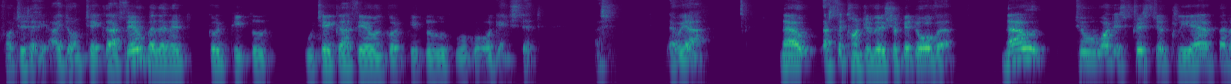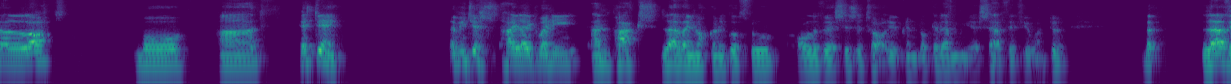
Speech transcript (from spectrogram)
for today. I don't take that view, but there are good people who take that view and good people who, who go against it. That's, there we are. Now, that's the controversial bit over. Now to what is crystal clear, but a lot more hard hitting. Let me just highlight when he unpacks love. I'm not going to go through all the verses at all. You can look at them yourself if you want to. But love,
